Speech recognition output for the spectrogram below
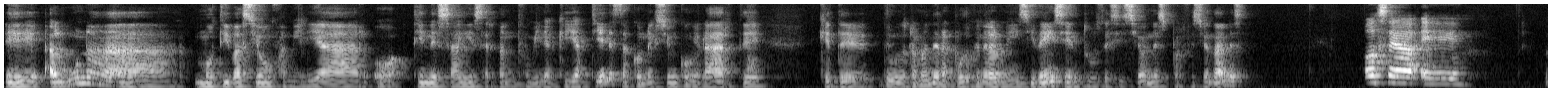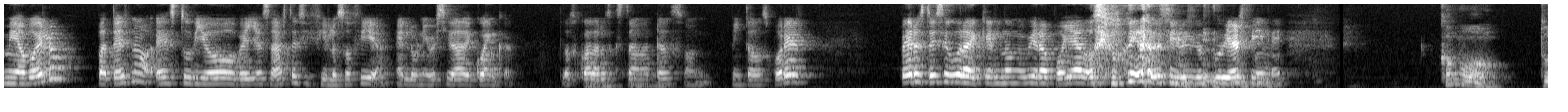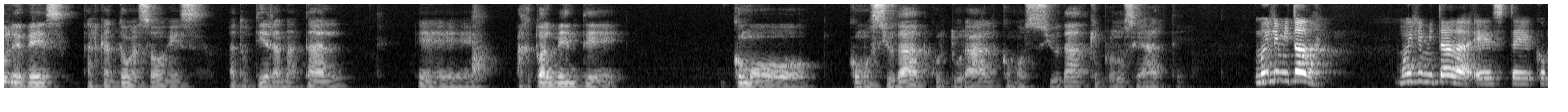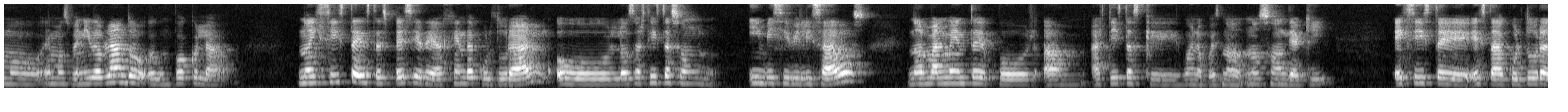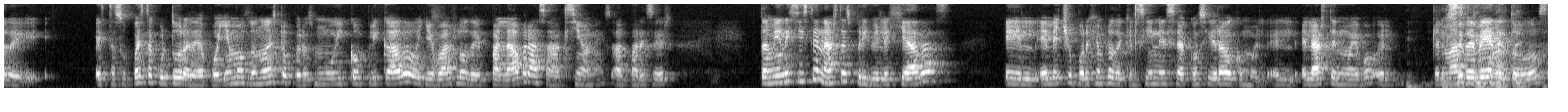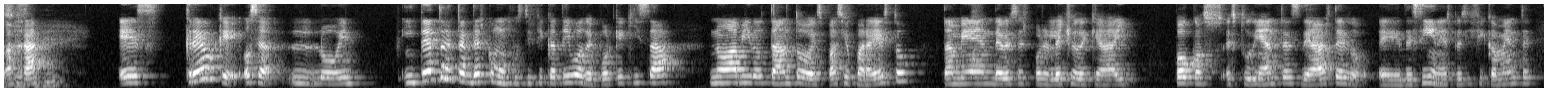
eh, ¿alguna motivación familiar o tienes alguien cercano en tu familia que ya tiene esa conexión con el arte? que te, de una u otra manera pudo generar una incidencia en tus decisiones profesionales? O sea, eh, mi abuelo paterno estudió Bellas Artes y Filosofía en la Universidad de Cuenca. Los cuadros que están atrás son pintados por él. Pero estoy segura de que él no me hubiera apoyado si hubiera decidido estudiar cine. ¿Cómo tú le ves al Cantón Azogues, a tu tierra natal, eh, actualmente como, como ciudad cultural, como ciudad que produce arte? Muy limitada, muy limitada. Este, como hemos venido hablando, un poco la... No existe esta especie de agenda cultural o los artistas son invisibilizados normalmente por artistas que, bueno, pues no, no son de aquí. Existe esta cultura de esta supuesta cultura de apoyemos lo nuestro, pero es muy complicado llevarlo de palabras a acciones, al parecer. También existen artes privilegiadas. El, el hecho, por ejemplo, de que el cine sea considerado como el, el, arte nuevo, el, el más bebé de todos, ajá, es, creo que, o sea, lo intento entender como un justificativo de por qué quizá no ha habido tanto espacio para esto. También debe ser por el hecho de que hay pocos estudiantes de arte, eh, de cine específicamente,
